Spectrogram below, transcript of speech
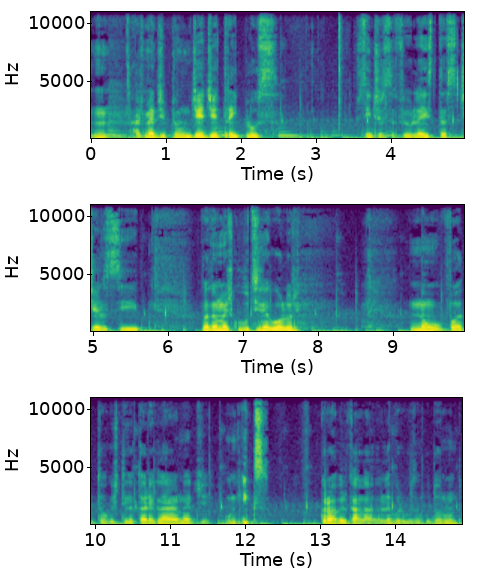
Mm, aș merge pe un GG3+. Plus. Sincer să fiu, Leicester, Chelsea. Văd un meci cu puține goluri. Nu văd o câștigătoare clară ar merge. Un X probabil ca la Leverkusen cu Dortmund.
